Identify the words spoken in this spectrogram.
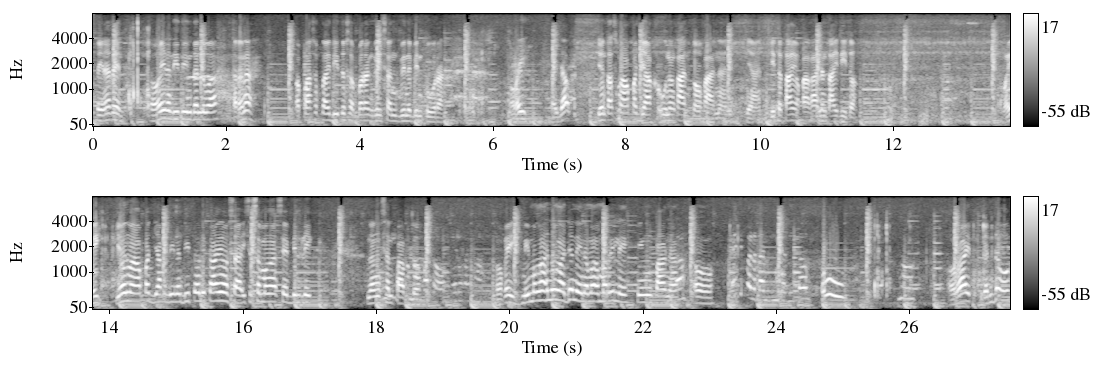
Hintayin natin. Okay, nandito yung dalawa. Tara na. Papasok tayo dito sa Barangay San Buenaventura. Okay, ride out. Yun, tapos mga kapadyak, unang kanto kanan. Yan, dito tayo, kakanan tayo dito. Okay, yun mga kapadyak, di nandito ulit tayo sa isa sa mga Seven Lake ng San Pablo. Okay, may mga ano nga dyan eh, namamaril eh, yung pana. Oo. Pwede pala tayo pumunta dito. Oh. No. Alright, ganda oh.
